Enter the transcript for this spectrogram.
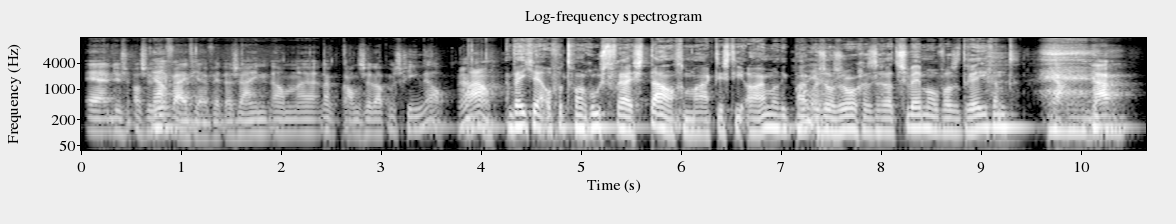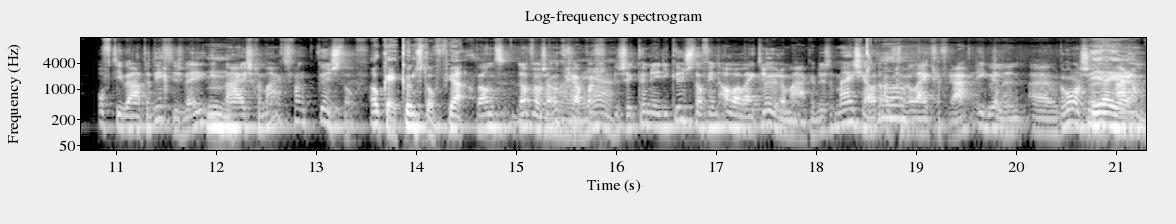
Eh, dus als we Ja. weer vijf jaar verder zijn, dan, eh, dan kan ze dat misschien wel. Ja. Weet je of het van roestvrij staal gemaakt is, die arm? Want ik maak Oh, me ja. zo zorgen als ze gaat zwemmen of als het regent. Ja, nou, of die waterdicht is, weet ik niet. Mm. Maar hij is gemaakt van kunststof. Oké, kunststof, ja. Want dat was ook Ah, grappig. ja. Ze kunnen die kunststof in allerlei kleuren maken. Dus het meisje had ook Oh. gelijk gevraagd: ik wil een eh, roze Ja, ja. arm.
